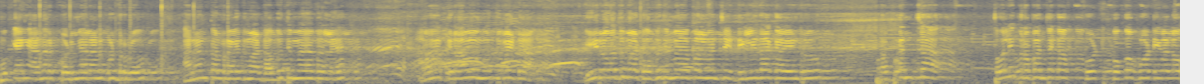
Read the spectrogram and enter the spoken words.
ముఖ్యంగా అందరు కొడిమేలు అనుకుంటారు అనంతల రవిది మా డబ్బు తిమ్మేపల్లే మా గ్రామ ముద్దుబిడ్డ ఈరోజు మా డబ్బు తిమ్మేపల్లి నుంచి ఢిల్లీ దాకా వెళ్ళరు ప్రపంచ తొలి ప్రపంచ కప్ పోటీ- ఖోఖో పోటీలలో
